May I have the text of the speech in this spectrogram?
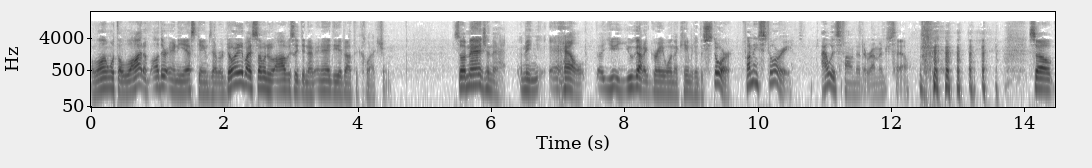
along with a lot of other NES games that were donated by someone who obviously didn't have any idea about the collection. So imagine that. I mean, hell, you you got a gray one that came into the store. Funny story. I was found at a rummage sale. So,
